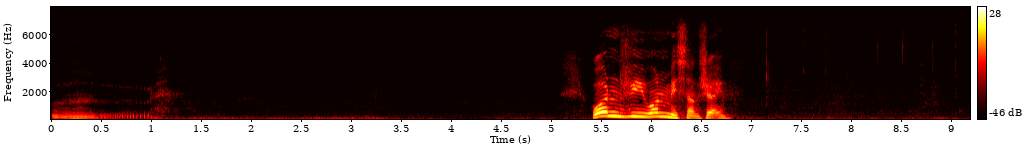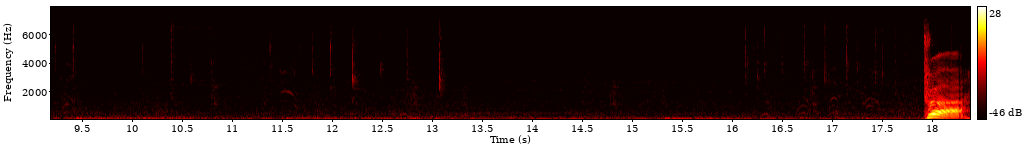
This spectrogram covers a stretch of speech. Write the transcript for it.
Ooh. One v one, me sunshine. Bruh.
